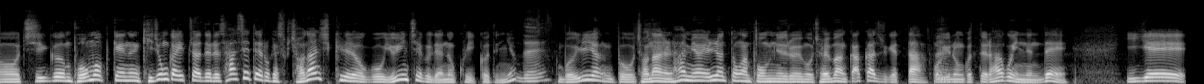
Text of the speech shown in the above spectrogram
어, 지금 보험업계는 기존 가입자들을 4세대로 계속 전환시키려고 유인책을 내놓고 있거든요. 네. 뭐 1년, 뭐 전환을 하면 1년 동안 보험료를 뭐 절반 깎아주겠다. 뭐 네. 이런 것들을 하고 있는데 이게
